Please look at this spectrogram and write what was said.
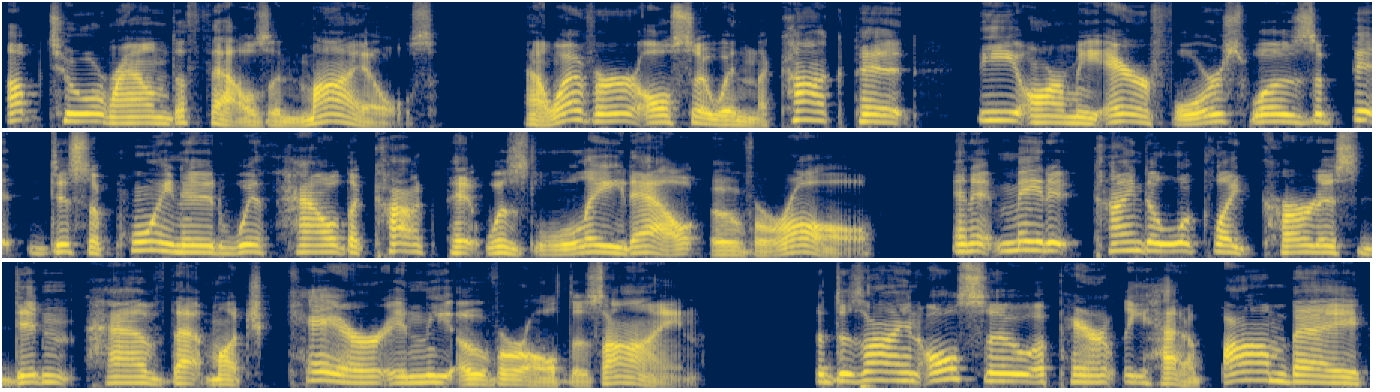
up to around a thousand miles, However, also in the cockpit, the Army Air Force was a bit disappointed with how the cockpit was laid out overall, and it made it kinda look like Curtiss didn't have that much care in the overall design. The design also apparently had a bomb bay,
